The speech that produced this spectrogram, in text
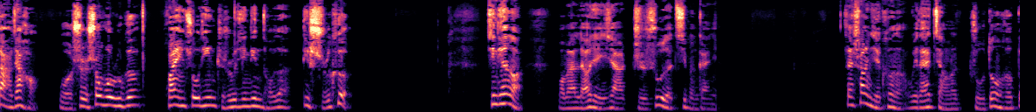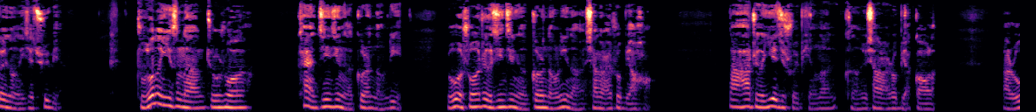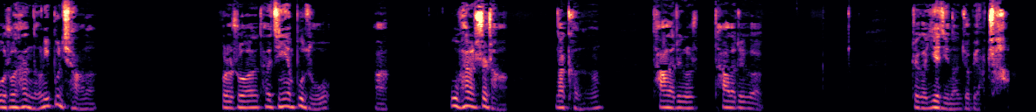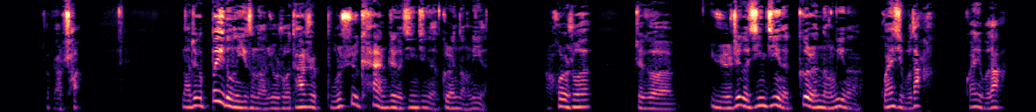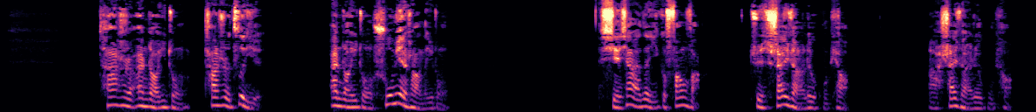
大家好，我是生活如歌，欢迎收听指数基金定投的第十课。今天呢，我们来了解一下指数的基本概念。在上一节课呢，为大家讲了主动和被动的一些区别。主动的意思呢，就是说看基金经理的个人能力。如果说这个基金经理的个人能力呢，相对来说比较好，那他这个业绩水平呢，可能就相对来说比较高了。那如果说他的能力不强呢，或者说他的经验不足啊，误判了市场，那可能他的这个他的这个这个业绩呢就比较差，就比较差。那这个被动的意思呢，就是说他是不去看这个基金经理的个人能力的啊，或者说这个。与这个基金经理的个人能力呢关系不大，关系不大。他是按照一种，他是自己按照一种书面上的一种写下来的一个方法去筛选了这个股票，啊，筛选了这个股票，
